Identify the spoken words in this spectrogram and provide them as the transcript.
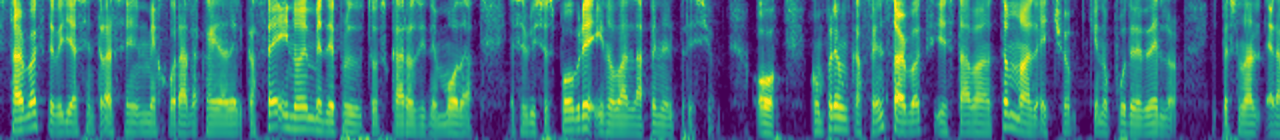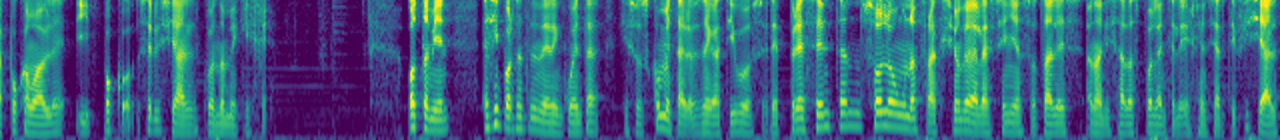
Starbucks debería centrarse en mejorar la calidad del café y no en vender productos caros y de moda. El servicio es pobre y no vale la pena el precio. O compré un café en Starbucks y estaba tan mal hecho que no pude beberlo. El personal era poco amable y poco servicial cuando me quejé. O también es importante tener en cuenta que esos comentarios negativos representan solo una fracción de las reseñas totales analizadas por la inteligencia artificial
